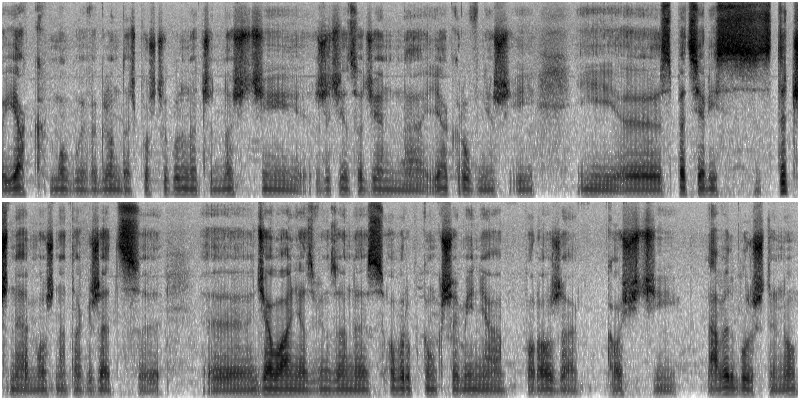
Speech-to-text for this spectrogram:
Jak mogły wyglądać poszczególne czynności, życie codzienne, jak również i, i e, specjalistyczne, można tak rzec, e, działania związane z obróbką krzemienia, poroża, kości, nawet bursztynu.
